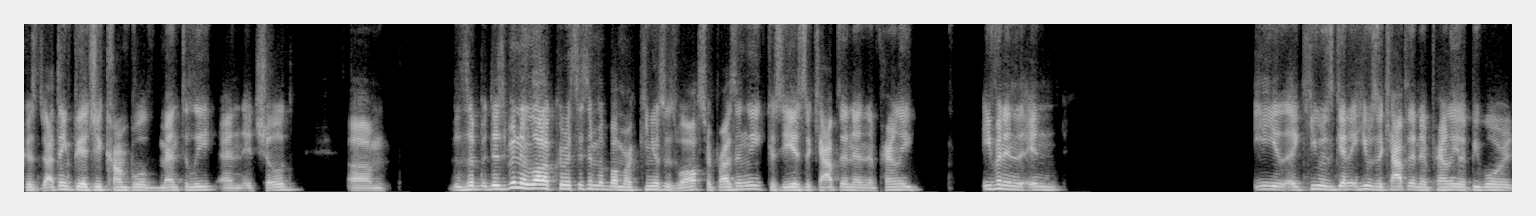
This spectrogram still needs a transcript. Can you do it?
because I think PSG crumbled mentally and it showed. Um, there's, a, there's been a lot of criticism about Marquinhos as well, surprisingly, because he is the captain and apparently, even in in he like he was getting he was a captain and apparently like people were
